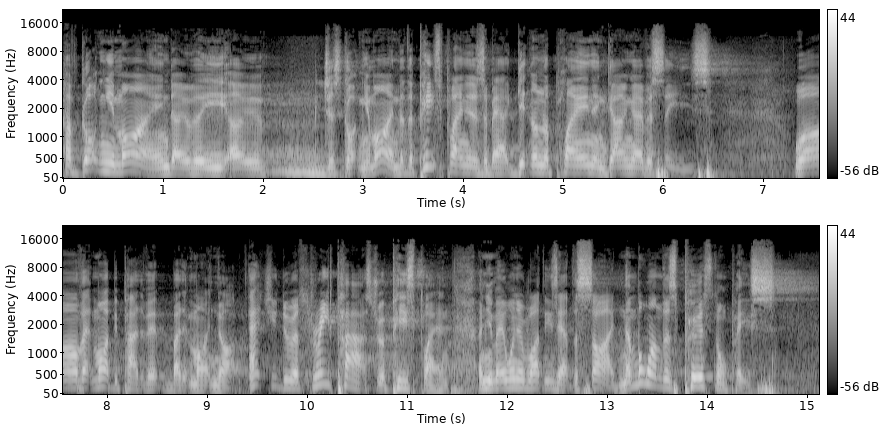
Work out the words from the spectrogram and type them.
have gotten your mind over the, oh, just gotten your mind that the peace plan is about getting on a plane and going overseas. Well, that might be part of it, but it might not. Actually, there are three parts to a peace plan, and you may want to write these out the side. Number one, there's personal peace.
